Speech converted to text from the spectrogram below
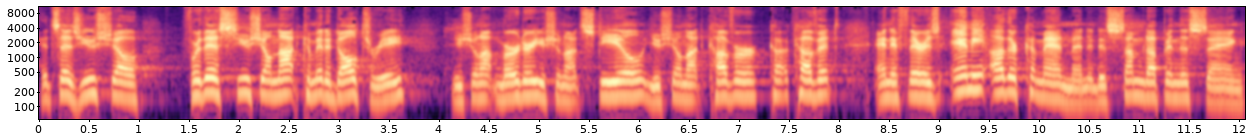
it says, You shall for this you shall not commit adultery, you shall not murder, you shall not steal, you shall not cover, co- covet. And if there is any other commandment, it is summed up in this saying,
